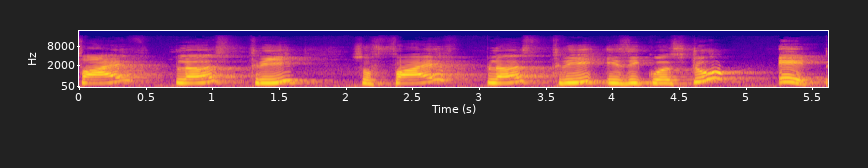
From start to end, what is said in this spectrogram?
five plus three so five plus three is equals to eight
